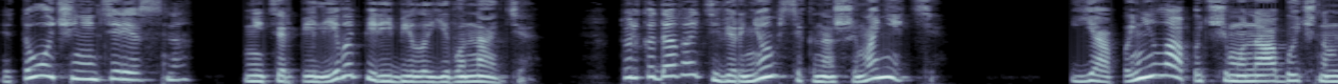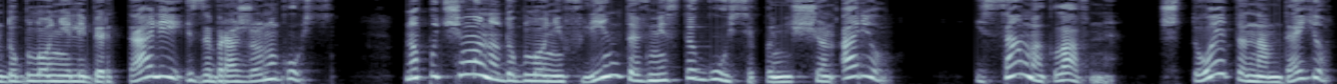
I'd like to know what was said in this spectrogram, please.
Это очень интересно. Нетерпеливо перебила его Надя. Только давайте вернемся к нашей монете. Я поняла, почему на обычном дублоне Либерталии изображен гусь. Но почему на дублоне Флинта вместо гуся помещен орел? И самое главное, что это нам дает?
